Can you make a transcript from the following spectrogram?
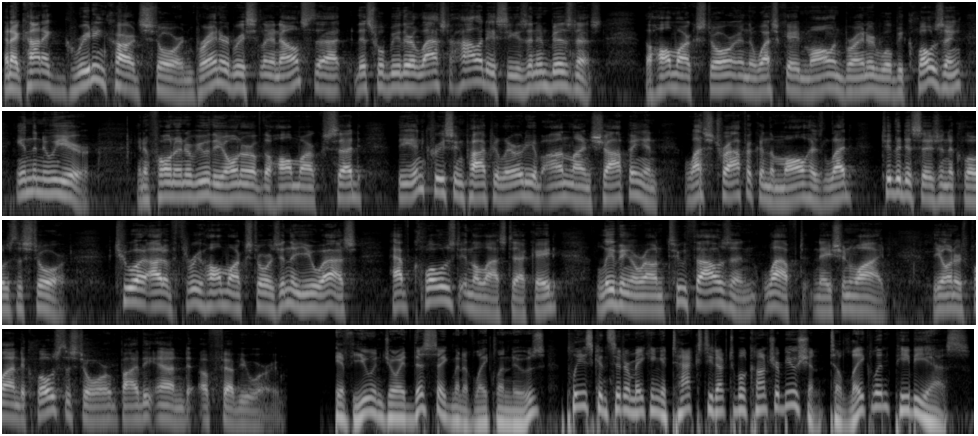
An iconic greeting card store in Brainerd recently announced that this will be their last holiday season in business. The Hallmark store in the Westgate Mall in Brainerd will be closing in the new year. In a phone interview, the owner of the Hallmark said the increasing popularity of online shopping and less traffic in the mall has led to the decision to close the store. Two out of three Hallmark stores in the U.S. have closed in the last decade, leaving around 2,000 left nationwide. The owners plan to close the store by the end of February. If you enjoyed this segment of Lakeland News, please consider making a tax-deductible contribution to Lakeland PBS.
